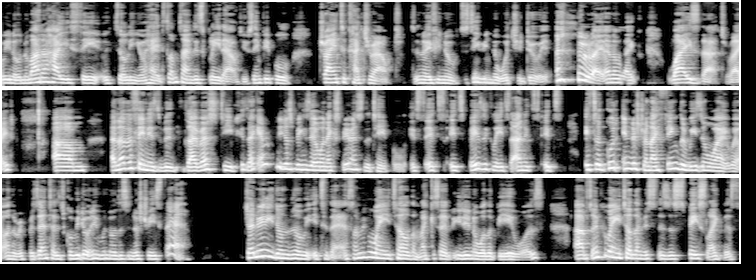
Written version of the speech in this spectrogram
you know, no matter how you say it's all in your head, sometimes it's played out. You've seen people trying to catch you out to know if you know to see if you know what you're doing. right. And I'm like, why is that? Right. Um, another thing is with diversity, because like everybody just brings their own experience to the table. It's it's it's basically it's and it's it's it's a good industry. And I think the reason why we're underrepresented is because we don't even know this industry is there. Genuinely don't know it's there. Some people, when you tell them, like you said, you didn't know what the BA was. Um, some people, when you tell them there's, there's a space like this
